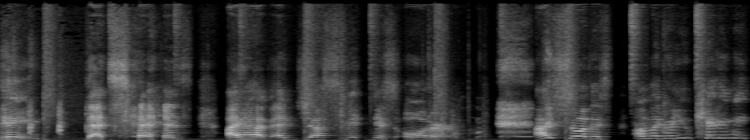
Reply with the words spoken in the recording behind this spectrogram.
thing that says, I have adjustment disorder. I saw this. I'm like, are you kidding me?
